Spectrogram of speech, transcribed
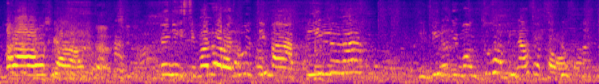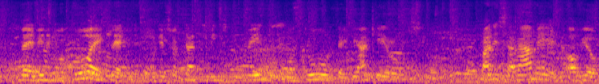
Bravo Carlo! Benissimo, allora l'ultima pillola, il vino di Montù abbinato a cosa? Beh, il vino di Montù è eclettico, perché ci sono tanti vini stupendi di Montù, dei bianchi e i rossi. Pane e salame, ovvio,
